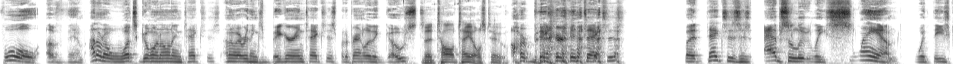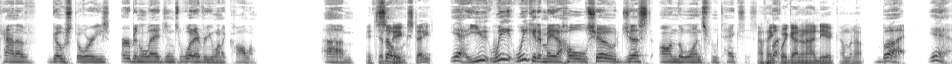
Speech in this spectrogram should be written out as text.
full of them. I don't know what's going on in Texas. I know everything's bigger in Texas, but apparently the ghosts The tall tales too. are bigger in Texas. But Texas is absolutely slammed with these kind of ghost stories, urban legends, whatever you want to call them. Um, It's a so, big state. Yeah, you we we could have made a whole show just on the ones from Texas. I think but, we got an idea coming up. But yeah,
